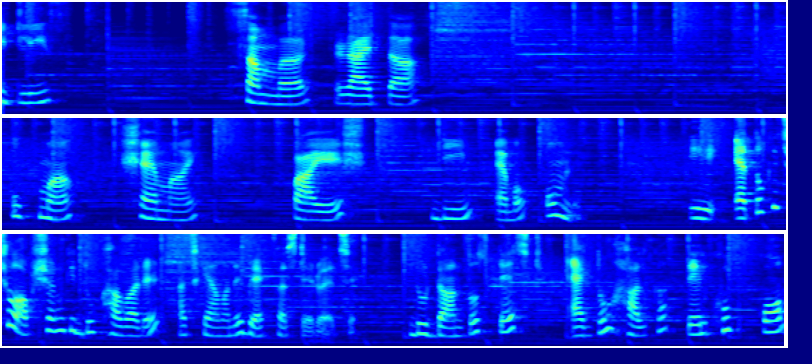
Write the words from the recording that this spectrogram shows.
ইডলি সাম্বার, রায়তা, উপমা শ্যামাই পায়েস, ডিম এবং অমলেট। এ এত কিছু অপশান কিন্তু খাবারের আজকে আমাদের ব্রেকফাস্টে রয়েছে। দুর্দান্ত টেস্ট একদম হালকা তেল খুব কম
